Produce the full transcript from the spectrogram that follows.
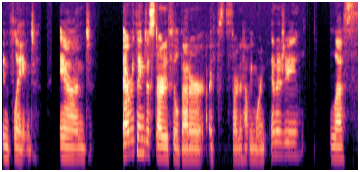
inflamed. And everything just started to feel better. I started having more energy, less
